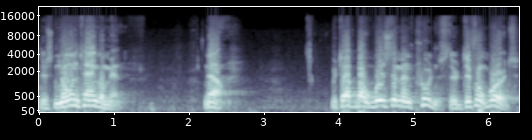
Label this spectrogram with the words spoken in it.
there's no entanglement. Now, we talk about wisdom and prudence. They're different words.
